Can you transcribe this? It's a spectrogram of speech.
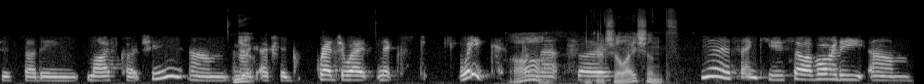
to studying life coaching. Um, and Yep. I actually graduate next week Oh, from that. So congratulations. yeah, thank you. So I've already, um,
